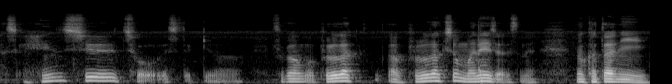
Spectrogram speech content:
確か編集長でしたっけな。そこはまあプロダあプロダクションマネージャーですね。の方に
